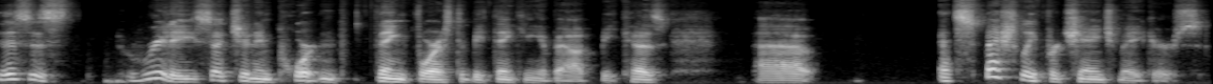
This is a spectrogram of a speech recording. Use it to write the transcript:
This is really such an important thing for us to be thinking about because uh, especially for change makers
